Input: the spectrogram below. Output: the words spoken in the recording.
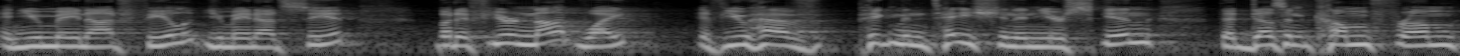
and you may not feel it, you may not see it, but if you're not white, if you have pigmentation in your skin that doesn't come from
